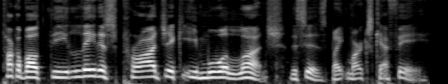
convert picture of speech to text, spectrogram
Talk about the latest Project Imua launch. This is Bytemarks Cafe.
